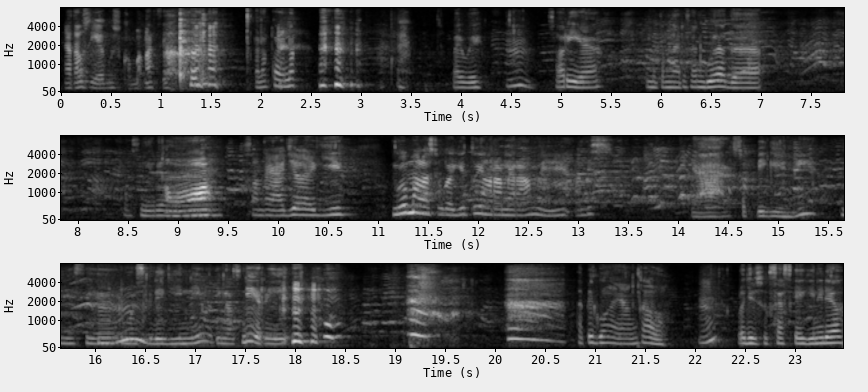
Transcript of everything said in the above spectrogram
Gak tau sih ya, gue suka banget sih. Enak kok enak. Eh, by the way, Hmm. sorry ya. Temen-temen arisan gue agak sendiri lah. Oh, santai aja lagi. Gue malah suka gitu yang rame-rame. Abis ya sepi gini. Iya sih Hmm. rumah segede gini lo tinggal sendiri. Tapi gue gak nyangka loh, Hmm? lo jadi sukses kayak gini Del.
